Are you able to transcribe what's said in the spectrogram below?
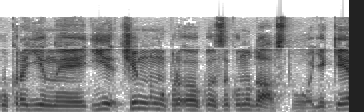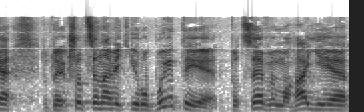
України і чинному законодавству, яке, тобто, якщо це навіть і робити, то це вимагає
